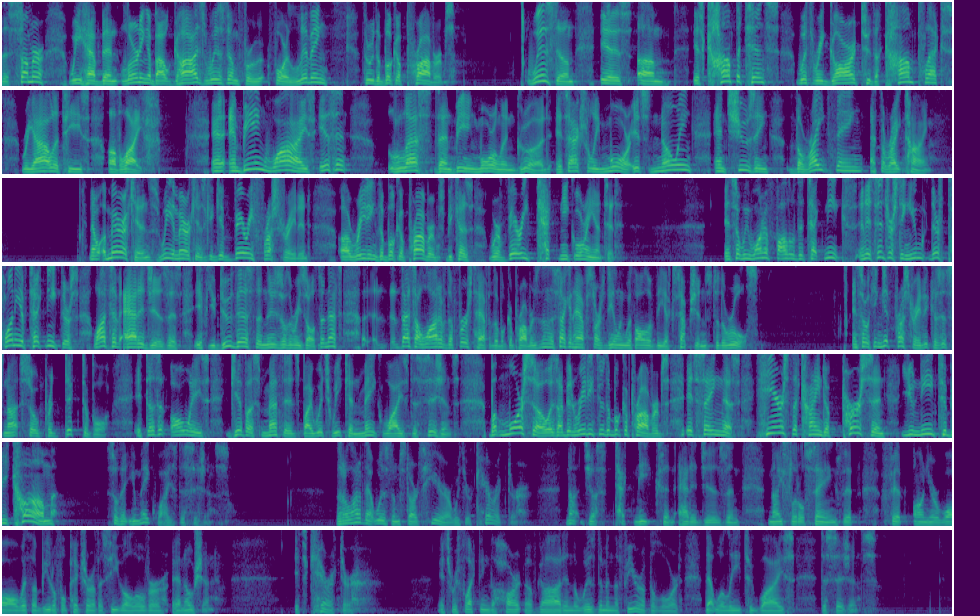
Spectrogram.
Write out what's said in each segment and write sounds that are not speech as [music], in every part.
This summer, we have been learning about God's wisdom for, for living through the book of Proverbs. Wisdom is, um, is competence with regard to the complex realities of life. And, and being wise isn't less than being moral and good, it's actually more. It's knowing and choosing the right thing at the right time. Now, Americans, we Americans can get very frustrated uh, reading the book of Proverbs because we're very technique oriented. And so we want to follow the techniques. And it's interesting, you, there's plenty of technique. There's lots of adages as if you do this, then these are the results. And that's, that's a lot of the first half of the book of Proverbs. Then the second half starts dealing with all of the exceptions to the rules. And so it can get frustrated because it's not so predictable. It doesn't always give us methods by which we can make wise decisions. But more so, as I've been reading through the book of Proverbs, it's saying this here's the kind of person you need to become so that you make wise decisions. That a lot of that wisdom starts here with your character, not just techniques and adages and nice little sayings that fit on your wall with a beautiful picture of a seagull over an ocean. It's character. It's reflecting the heart of God and the wisdom and the fear of the Lord that will lead to wise decisions.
